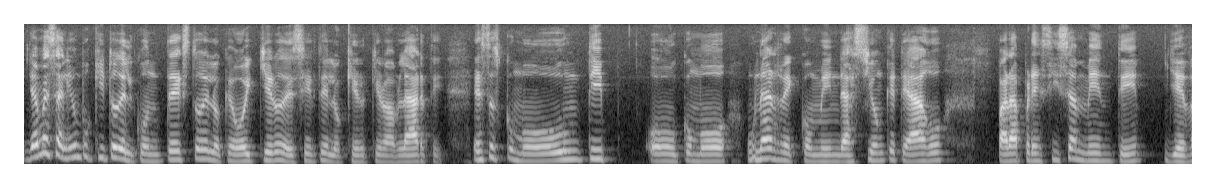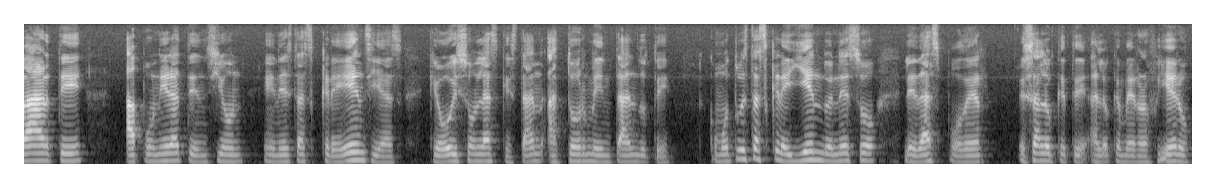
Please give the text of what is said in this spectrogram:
ya me salió un poquito del contexto de lo que hoy quiero decirte, de lo que quiero hablarte. Esto es como un tip o como una recomendación que te hago para precisamente llevarte a poner atención en estas creencias que hoy son las que están atormentándote. Como tú estás creyendo en eso, le das poder. Es a lo que, te, a lo que me refiero.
